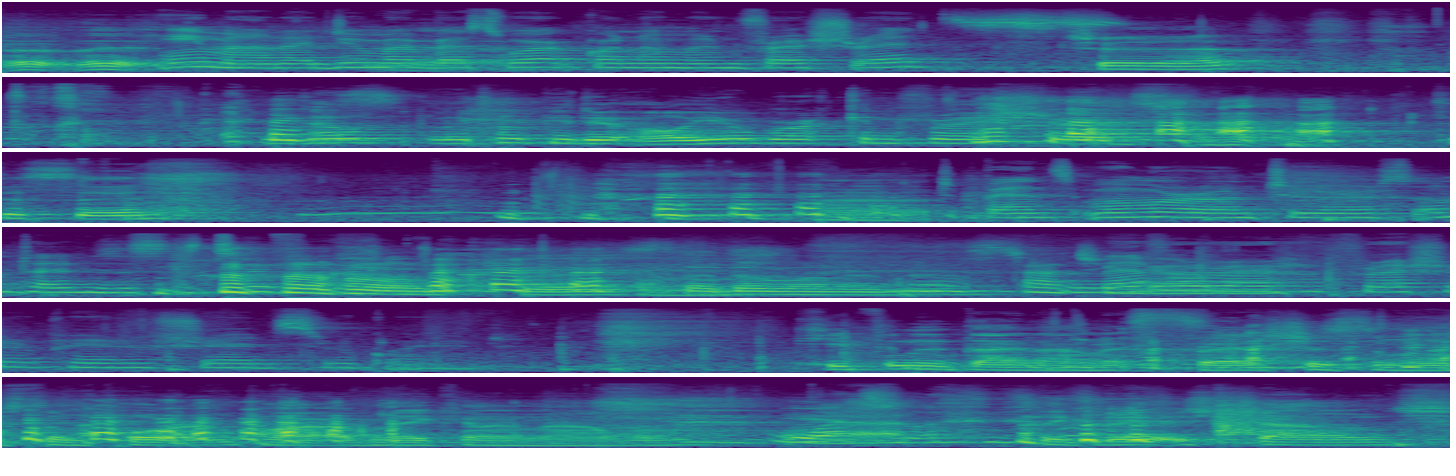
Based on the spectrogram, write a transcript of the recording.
the- the- Hey man, I do my best work when I'm in fresh shreds. True that. We'd hope, we'd hope you do all your work in fresh shreds. Just saying. Depends. When we're on tour, sometimes this is difficult. Oh Christ, I don't want to know. It's touch and go Never a fresher pair of shreds required. keeping the dynamic fresh is the most important part of making an album. Yeah. Much It's the greatest challenge.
